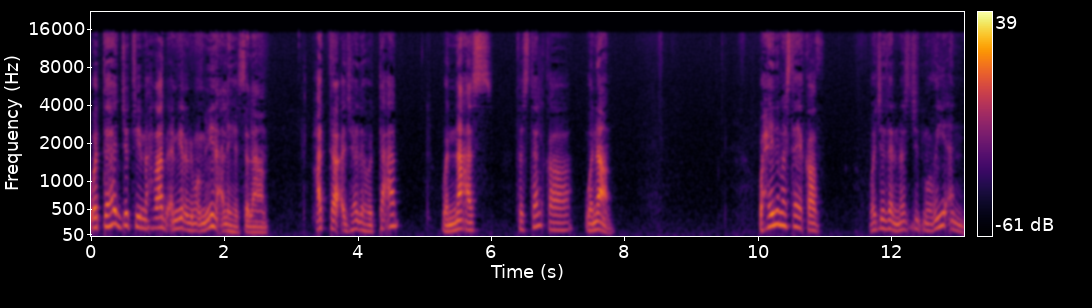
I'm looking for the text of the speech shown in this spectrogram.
والتهجد في محراب أمير المؤمنين عليه السلام. حتى أجهده التعب والنعس فاستلقى ونام. وحينما استيقظ وجد المسجد مضيئا.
